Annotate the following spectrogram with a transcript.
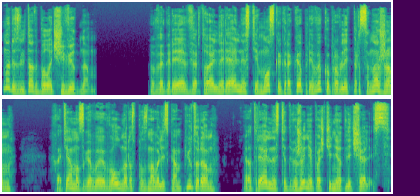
но результат был очевидным. В игре в виртуальной реальности мозг игрока привык управлять персонажем, хотя мозговые волны распознавались компьютером, от реальности движения почти не отличались.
